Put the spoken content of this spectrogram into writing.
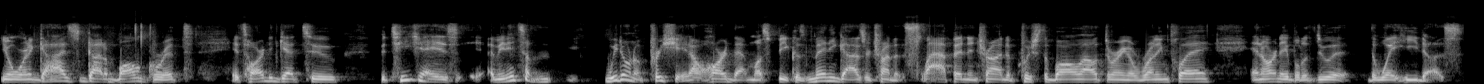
You know, when a guy's got a ball gripped, it's hard to get to. But TJ is. I mean, it's a. We don't appreciate how hard that must be because many guys are trying to slap in and trying to push the ball out during a running play and aren't able to do it the way he does.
